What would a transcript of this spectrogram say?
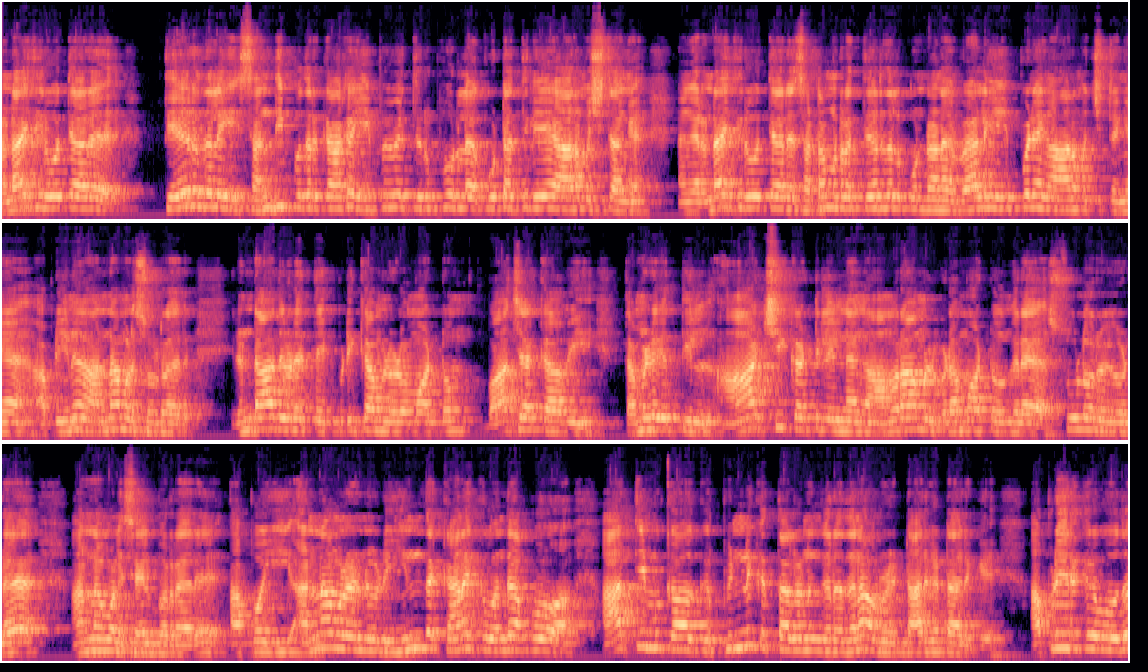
ரெண்டாயிரத்தி இருபத்தி ஆறு தேர்தலை சந்திப்பதற்காக இப்போவே திருப்பூரில் கூட்டத்திலேயே ஆரம்பிச்சிட்டாங்க. நாங்கள் ரெண்டாயிரத்தி இருபத்தி ஆறு சட்டமன்ற தேர்தலுக்கு உண்டான வேலையை இப்போ நாங்கள் ஆரம்பிச்சிட்டோங்க அப்படின்னு அண்ணாமலை சொல்கிறாரு இரண்டாவது இடத்தை பிடிக்காமல் விட மாட்டோம். பாஜகவை தமிழகத்தில் ஆட்சி கட்டிலில் நாங்கள் அமராமல் விடமாட்டோங்கிற சூழலையோட அண்ணாமலை செயல்படுறாரு. அப்போ இ- அண்ணாமலையினுடைய இந்த கணக்கு வந்து அப்போது அதிமுகவுக்கு பின்னுக்கு தள்ளணுங்கிறது தான் அவருடைய டார்கெட்டாக இருக்குது அப்படி இருக்கிற போது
